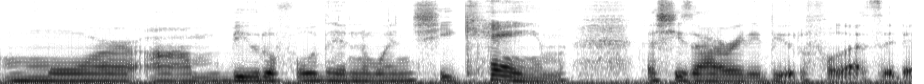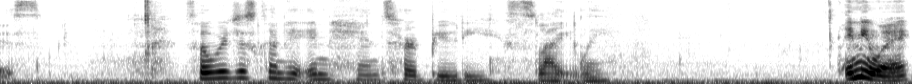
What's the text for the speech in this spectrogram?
more um, beautiful than when she came, because she's already beautiful as it is. So we're just going to enhance her beauty slightly anyway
